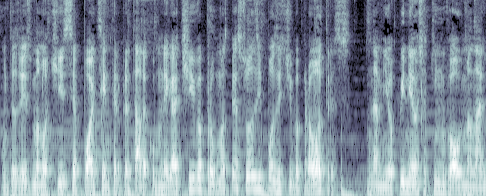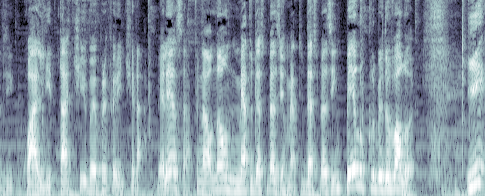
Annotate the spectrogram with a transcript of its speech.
Muitas vezes uma notícia pode ser interpretada como negativa para algumas pessoas e positiva para outras. Na minha opinião, isso aqui envolve uma análise qualitativa e eu preferi tirar. Beleza? Afinal, não método Brasil, método Brasil pelo Clube do Valor. E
